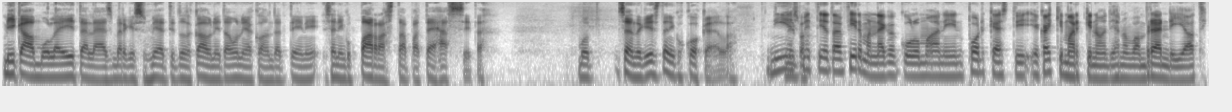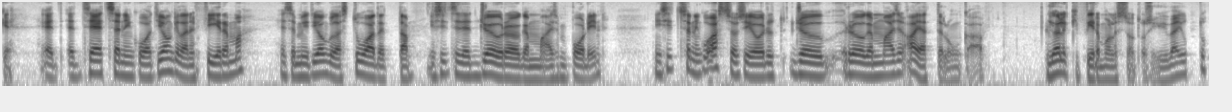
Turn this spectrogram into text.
mikä on mulle itselle esimerkiksi, jos miettii tuota kauniita unia kontenttia, niin se niin kuin paras tapa tehdä sitä. Mutta sen takia sitä niin kuin kokeillaan. Niin, jos Niinpä. miettii jotain firman näkökulmaa, niin podcasti ja kaikki markkinointihan on vain brändin jatke. Et, et se, että sä niin oot jonkinlainen firma ja sä myyt jonkinlaista tuotetta ja sitten sä teet Joe Rogan-maisen podin, niin sitten sä niin assosioidut Joe Rogan-maisen ajattelunkaan. Joillekin firmoille se on tosi hyvä juttu,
